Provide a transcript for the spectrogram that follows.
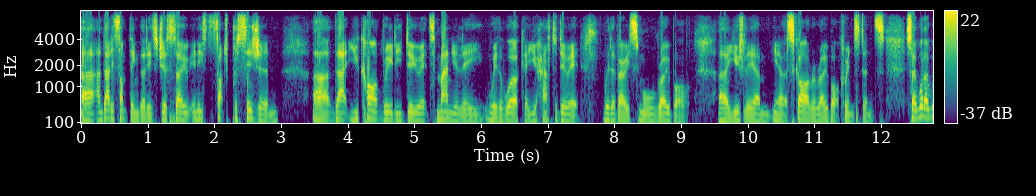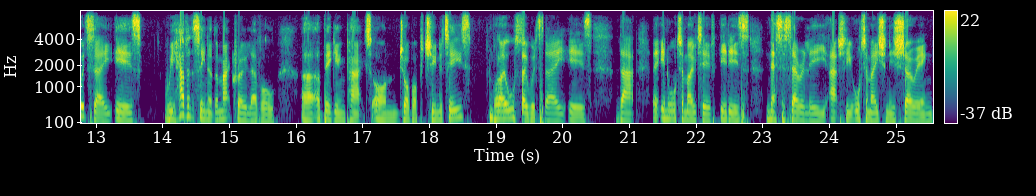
uh, and that is something that is just so in such precision uh, that you can't really do it manually with a worker. You have to do it with a very small robot, uh, usually um, you know a SCARA robot, for instance. So what I would say is we haven't seen at the macro level uh, a big impact on job opportunities. What I also would say is that in automotive, it is necessarily actually automation is showing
